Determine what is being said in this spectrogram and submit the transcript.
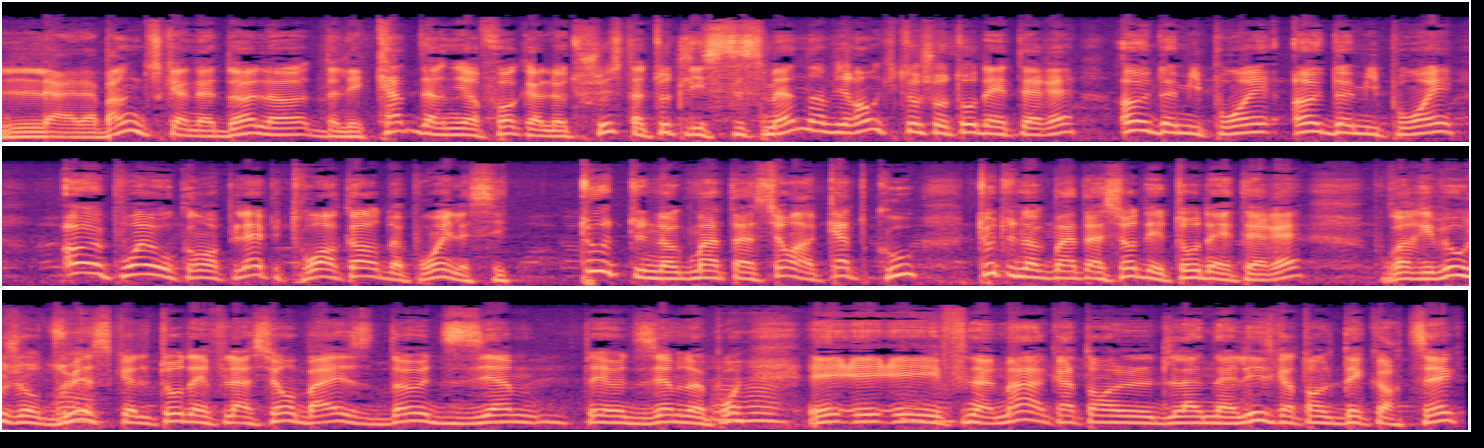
la, Banque du Canada, là, les quatre dernières fois qu'elle a touché, c'était toutes les six semaines environ qui touche au taux d'intérêt. Un demi-point, un demi-point, un point au complet, puis trois quarts de point. C'est toute une augmentation en quatre coups, toute une augmentation des taux d'intérêt pour arriver aujourd'hui, est-ce que le taux d'inflation baisse d'un dixième, un dixième d'un point? Mm-hmm. Et, mm-hmm. finalement, quand on l'analyse, quand on le décortique,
